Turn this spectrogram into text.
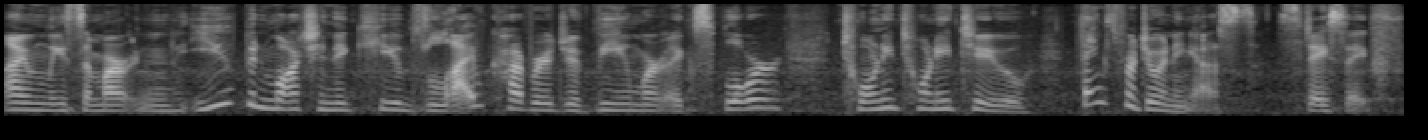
I'm Lisa Martin. You've been watching theCUBE's live coverage of VMware Explore 2022. Thanks for joining us. Stay safe.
